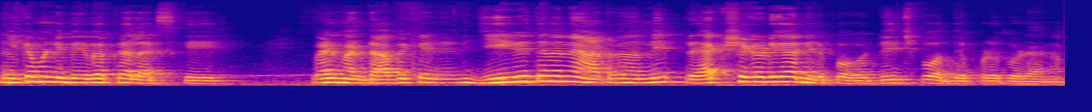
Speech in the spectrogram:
వెల్కమ్ అండి బేబక్క లాక్స్కి. ఇవాళ మన టాపిక్ ఏంటంటే జీవితం ఆటలోని ప్రేక్షకుడిగా నిలిపో నిలిచిపోవద్దు ఎప్పుడు కూడాను.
